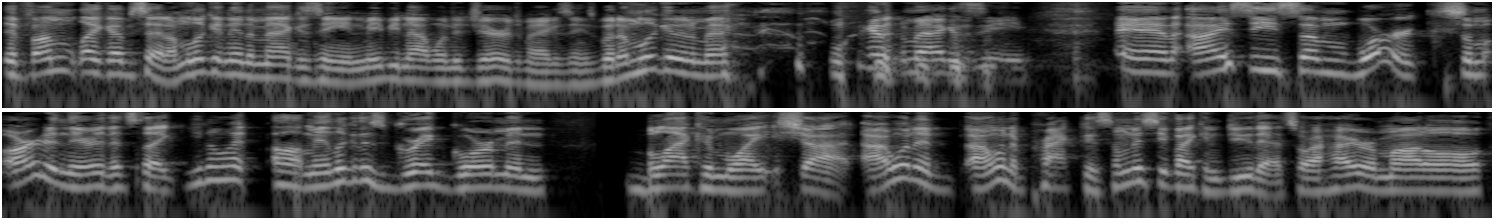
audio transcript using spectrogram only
if I'm like I've said I'm looking in a magazine maybe not one of Jared's magazines but I'm looking at a mag- looking at a magazine and I see some work some art in there that's like you know what? Oh man look at this Greg Gorman black and white shot. I want to I want to practice. I'm going to see if I can do that. So I hire a model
